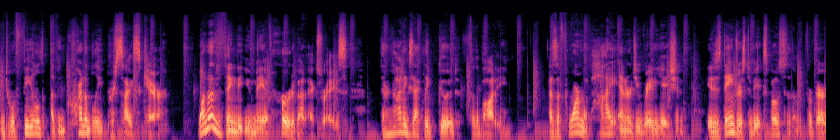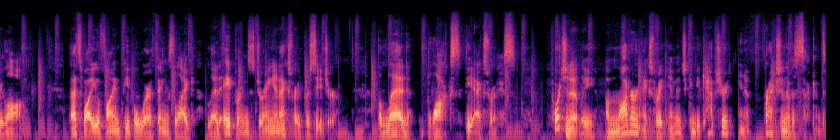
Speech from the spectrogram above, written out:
into a field of incredibly precise care. One other thing that you may have heard about X-rays, they're not exactly good for the body. As a form of high energy radiation, it is dangerous to be exposed to them for very long. That's why you'll find people wear things like lead aprons during an X-ray procedure. The lead blocks the X-rays. Fortunately, a modern X-ray image can be captured in a fraction of a second.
